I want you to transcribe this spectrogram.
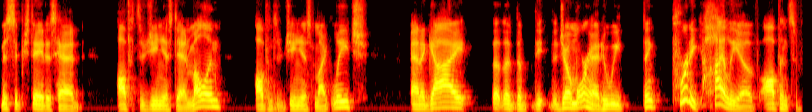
Mississippi State has had offensive genius Dan Mullen, offensive genius Mike Leach, and a guy, the the, the, the, Joe Moorhead, who we think pretty highly of offensive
